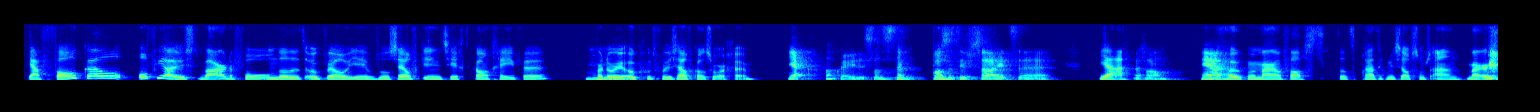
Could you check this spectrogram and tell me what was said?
ja, valkuil. Of juist waardevol, omdat het ook wel je heel veel zelfinzicht kan geven. Waardoor je mhm. ook goed voor jezelf kan zorgen. Ja, oké. dus dat is de positive side uh, ja. daarvan. Ja. Daar hou ik me maar aan vast. Dat praat ik mezelf soms aan. Maar...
